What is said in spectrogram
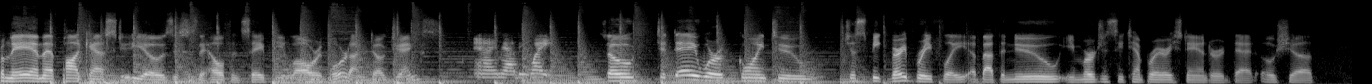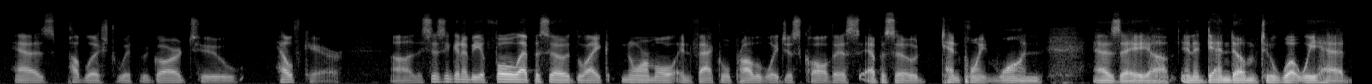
From the AMF Podcast Studios, this is the Health and Safety Law Report. I'm Doug Jenks. And I'm Abby White. So today we're going to just speak very briefly about the new emergency temporary standard that OSHA has published with regard to healthcare. Uh, this isn't going to be a full episode like normal. In fact, we'll probably just call this episode 10.1 as a uh, an addendum to what we had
